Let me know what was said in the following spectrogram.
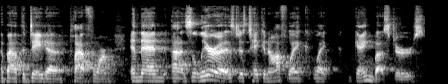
about the data platform. And then uh, Zelira is just taken off like like gangbusters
